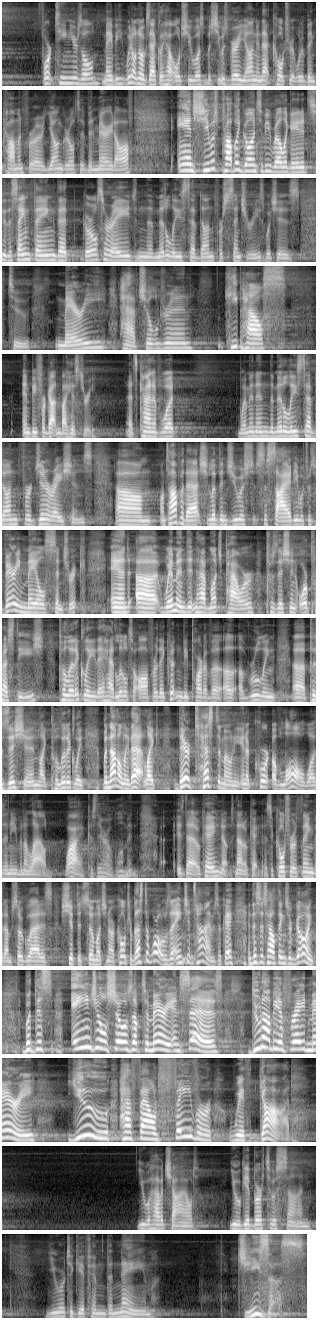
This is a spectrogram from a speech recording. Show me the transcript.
14 years old, maybe. We don't know exactly how old she was, but she was very young. In that culture, it would have been common for a young girl to have been married off. And she was probably going to be relegated to the same thing that girls her age in the Middle East have done for centuries, which is to marry, have children, keep house, and be forgotten by history. That's kind of what women in the Middle East have done for generations. Um, on top of that, she lived in Jewish society, which was very male centric, and uh, women didn't have much power, position, or prestige. Politically, they had little to offer. They couldn't be part of a, a, a ruling uh, position, like politically. But not only that, like their testimony in a court of law wasn't even allowed. Why? Because they're a woman. Is that okay? No, it's not okay. It's a cultural thing that I'm so glad has shifted so much in our culture. But that's the world. It was the ancient times, okay? And this is how things are going. But this angel shows up to Mary and says, Do not be afraid, Mary. You have found favor with God. You will have a child. You will give birth to a son. You are to give him the name Jesus.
